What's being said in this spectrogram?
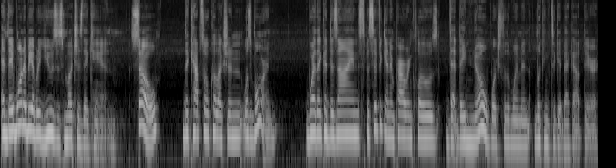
and they want to be able to use as much as they can. So, the capsule collection was born where they could design specific and empowering clothes that they know works for the women looking to get back out there.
